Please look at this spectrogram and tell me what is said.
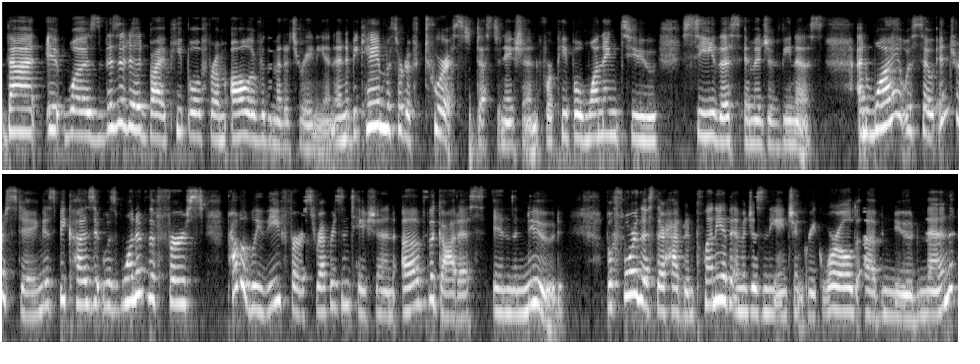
that it was visited by people from all over the Mediterranean. And it became a sort of tourist destination for people wanting to see this image of Venus. And why it was so interesting is because it was one of the first, probably the first representation of the goddess in the nude. Before this, there had been plenty of images in the ancient Greek world of nude men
